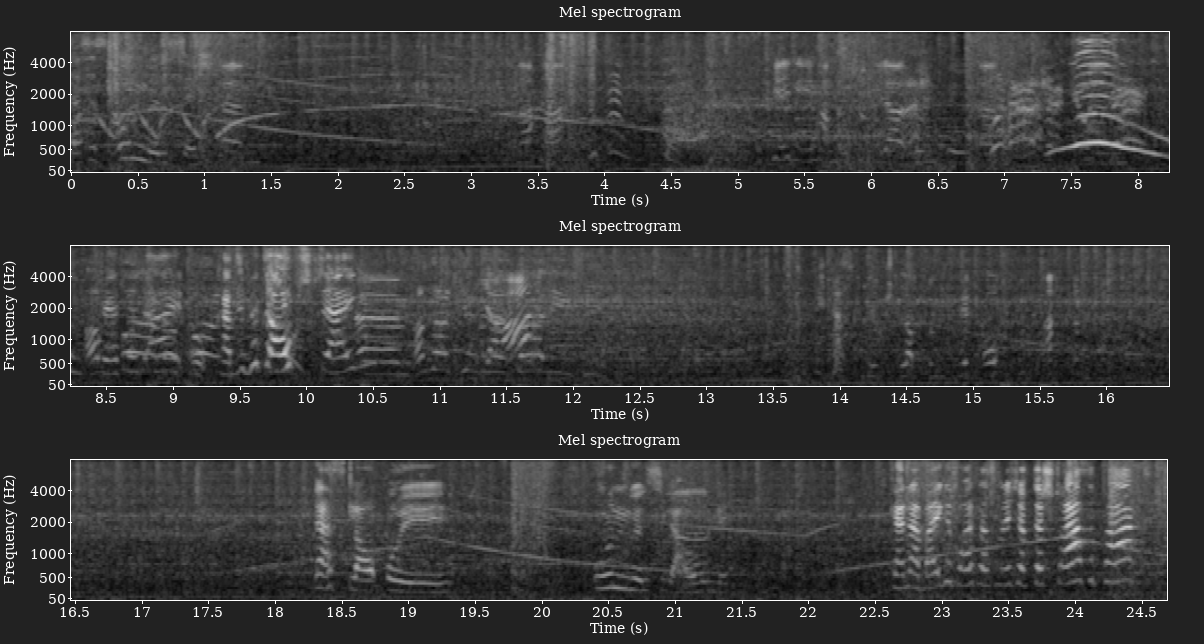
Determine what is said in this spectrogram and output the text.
Das ist ungünstig. Ähm. Nachladen. Okay, die haben schon wieder irgendwo. Äh, Woo! Wer fällt ein? Oh, kannst du bitte aufsteigen? ähm, Ja? erst die Klappe wieder auf. Das glaubt. Ui. Ungünstiger Augenblick. Keiner beigebracht, dass man nicht auf der Straße parkt.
